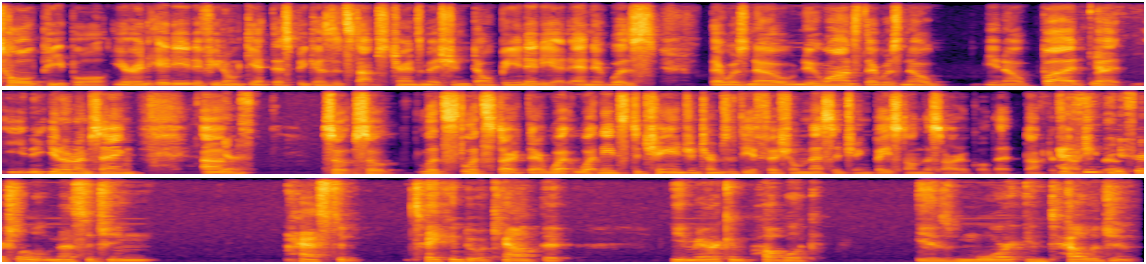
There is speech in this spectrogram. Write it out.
told people you're an idiot if you don't get this because it stops transmission don't be an idiot and it was there was no nuance there was no you know but yes. but you, you, know what i'm saying um, yes. so so let's let's start there what what needs to change in terms of the official messaging based on this article that dr Fauci i think wrote? the official messaging has to take into account that the american public is more intelligent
